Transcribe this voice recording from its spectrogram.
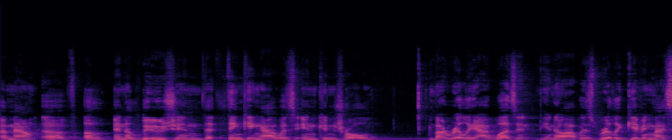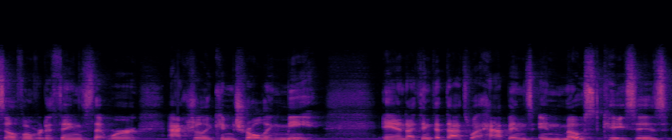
amount of uh, an illusion that thinking i was in control but really i wasn't. You know i was really giving myself over to things that were actually controlling me and I think that that's what happens in most cases.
